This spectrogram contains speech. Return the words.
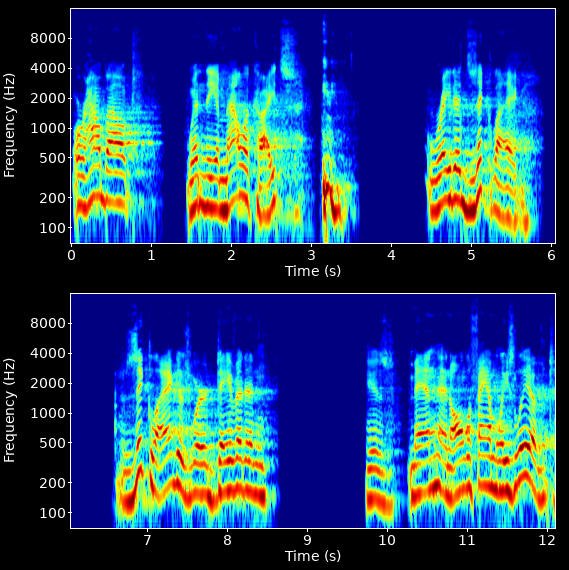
Or how about when the Amalekites raided Ziklag? Ziklag is where David and his men and all the families lived.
